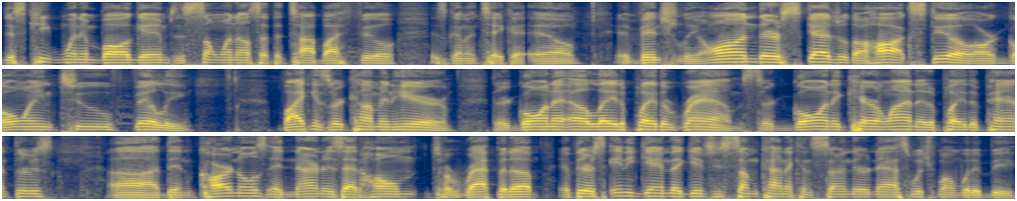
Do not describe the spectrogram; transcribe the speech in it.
Just keep winning ball games, and someone else at the top, I feel, is going to take a L eventually. On their schedule, the Hawks still are going to Philly. Vikings are coming here. They're going to LA to play the Rams. They're going to Carolina to play the Panthers. Uh, then Cardinals and Niners at home to wrap it up. If there's any game that gives you some kind of concern there, Nas, which one would it be?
